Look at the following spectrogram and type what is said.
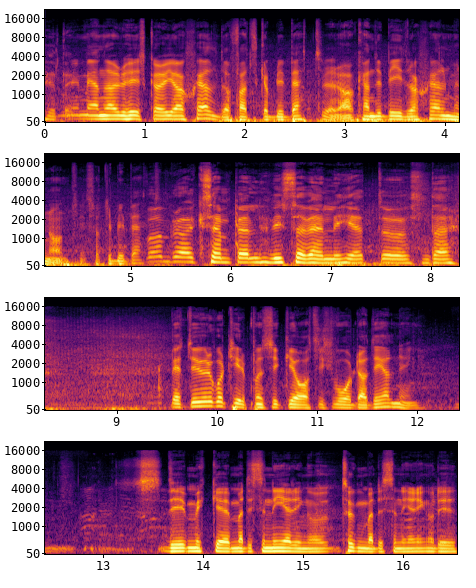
Helt Men menar du, hur ska du göra själv då för att det ska bli bättre då? Kan du bidra själv med någonting så att det blir bättre? Var en bra exempel, vissa vänlighet och sånt där. Vet du hur det går till på en psykiatrisk vårdavdelning? Det är mycket medicinering och tung medicinering och det är,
